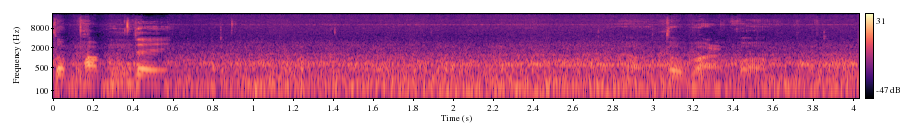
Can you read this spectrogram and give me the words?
또 밟는데 어, 또 밟고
